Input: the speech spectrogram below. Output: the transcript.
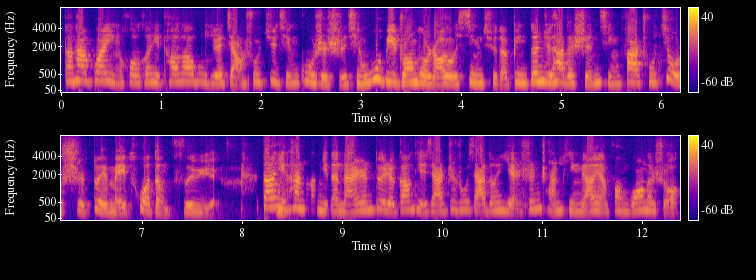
当他观影后和你滔滔不绝讲述剧情故事时，请务必装作饶有兴趣的，并根据他的神情发出“就是”“对”“没错”等词语。当你看到你的男人对着钢铁侠、蜘蛛侠等衍生产品两眼放光的时候，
